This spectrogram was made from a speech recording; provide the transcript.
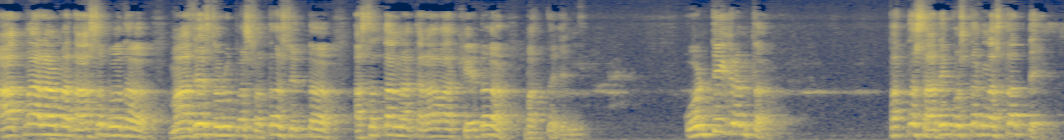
आत्माराम दासबोध माझे स्वरूप स्वतः सिद्ध असताना करावा खेद भक्तजनी. कोणती ग्रंथ? फक्त साधे पुस्तक नसतात ते.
